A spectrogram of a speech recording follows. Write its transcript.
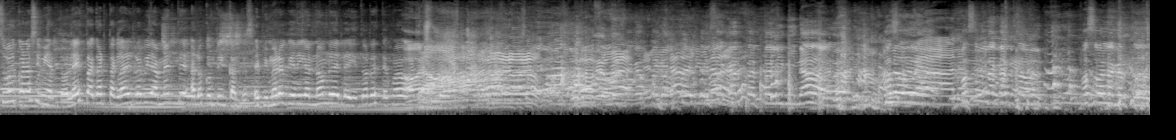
Super conocimiento. Lee esta carta clara y rápidamente a los contrincantes. El primero que diga el nombre del editor de este juego Ah, gana. Esa carta está eliminada, weón. Pásame la, pásame la carta, weón. Pásame la carta, weón.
